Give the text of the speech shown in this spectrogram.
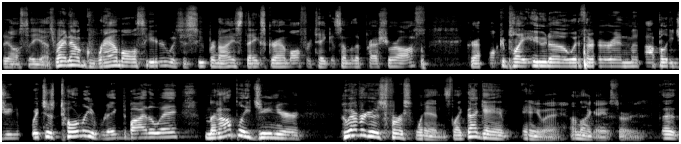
they all say yes. Right now, Grandma's here, which is super nice. Thanks, Grandma, for taking some of the pressure off. Grandma can play Uno with her and Monopoly Junior, which is totally rigged, by the way. Monopoly Junior, whoever goes first wins. Like that game. Anyway, I'm not getting started. That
